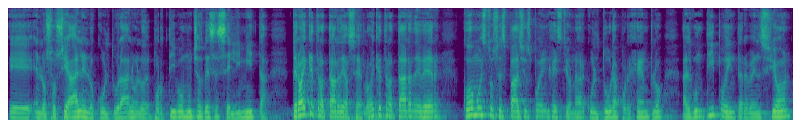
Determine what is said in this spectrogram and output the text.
eh, en lo social, en lo cultural o en lo deportivo muchas veces se limita. Pero hay que tratar de hacerlo, hay que tratar de ver cómo estos espacios pueden gestionar cultura, por ejemplo, algún tipo de intervención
